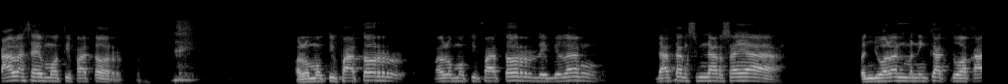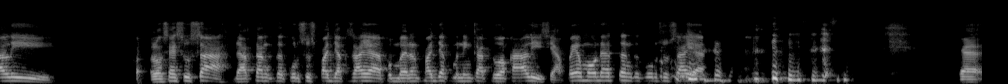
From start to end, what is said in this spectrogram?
kalah saya motivator. Kalau motivator, kalau motivator dia bilang datang seminar saya, penjualan meningkat dua kali. Kalau saya susah, datang ke kursus pajak saya, pembayaran pajak meningkat dua kali. Siapa yang mau datang ke kursus saya? ya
